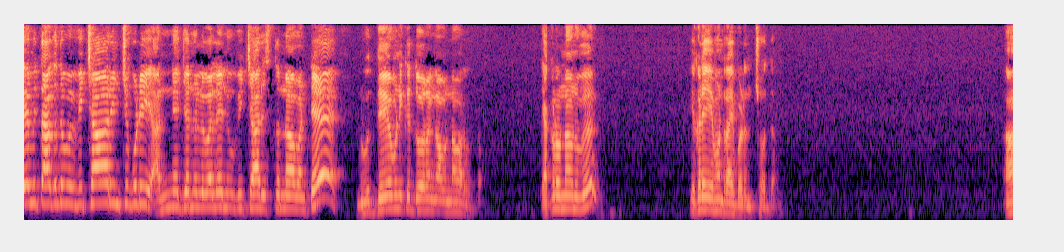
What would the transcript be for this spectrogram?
ఏమి తాగుదమో విచారించుకుడి అన్య జనుల వల్లే నువ్వు విచారిస్తున్నావంటే నువ్వు దేవునికి దూరంగా ఉన్నావు అర్థం ఎక్కడ ఉన్నావు నువ్వు? ఇక్కడ ఏమని రాయబడింది చూద్దాం ఆ.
